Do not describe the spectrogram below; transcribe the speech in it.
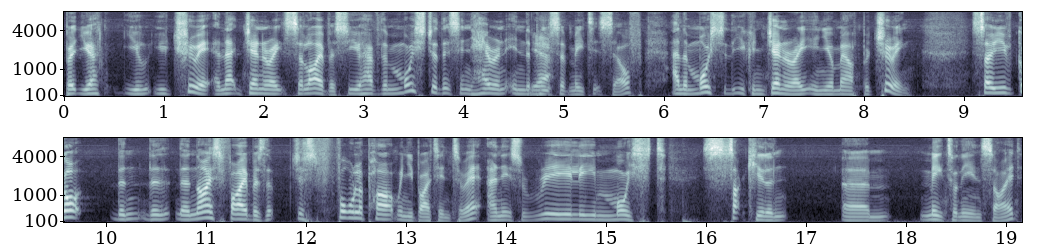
But you have, you you chew it, and that generates saliva. So you have the moisture that's inherent in the Yeah. piece of meat itself, and the moisture that you can generate in your mouth by chewing. So you've got the, the the nice fibers that just fall apart when you bite into it, and it's really moist, succulent um, meat on the inside,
